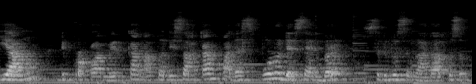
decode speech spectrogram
yang diproklamirkan atau disahkan pada 10 Desember 1948.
